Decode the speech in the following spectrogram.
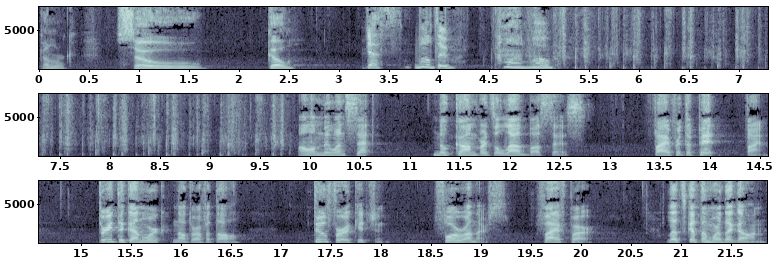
Gunwork? So, go? Yes, we'll do. Come on, Wob. All new and set? No converts allowed, boss says. Five for the pit? Fine. Three to gunwork? Not rough at all. Two for a kitchen. Four runners. Five per. Let's get them where they're going.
